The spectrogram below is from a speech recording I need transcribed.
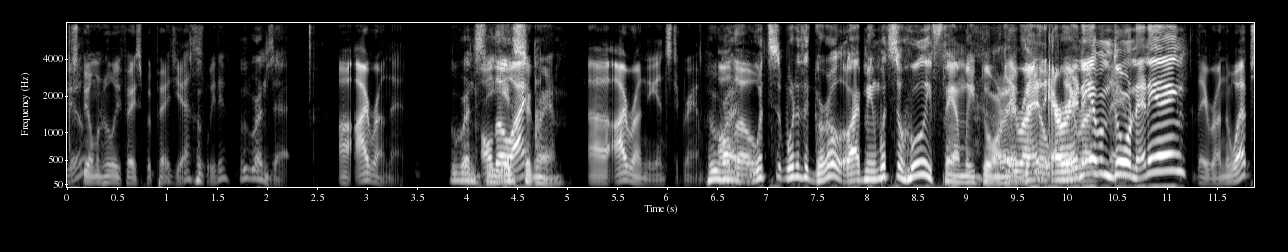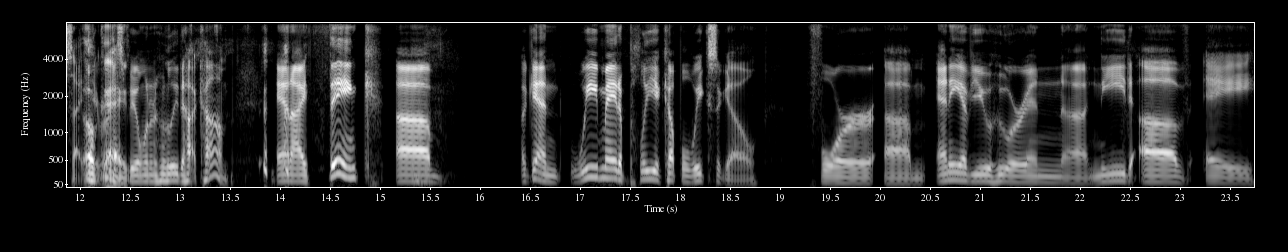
We Spielman Hooley Facebook page. Yes, we do. Who runs that? Uh, I run that. Who runs the Although I- Instagram? Uh, I run the Instagram. Who run, Although what's what are the girls? I mean, what's the Hooley family doing? They run the- are they any run- of them they- doing anything? they run the website. Okay. Run spielmanandhooley.com. and I think, um, again, we made a plea a couple weeks ago for um, any of you who are in uh, need of a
